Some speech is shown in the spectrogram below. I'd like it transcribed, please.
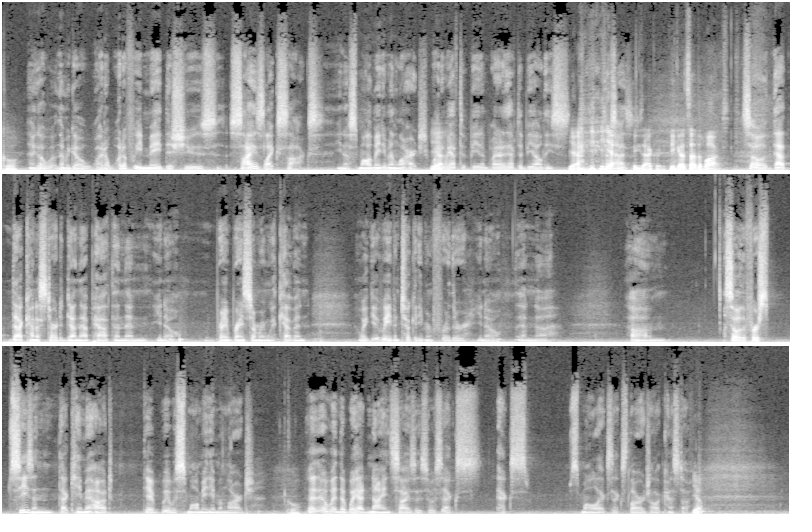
Cool. And I go then we go why don't what if we made the shoes size like socks you know small medium and large why Yeah. do we have to be why do they have to be all these Yeah, yeah, sizes? exactly. Think outside the box. so that that kind of started down that path, and then you know, brain, brainstorming with Kevin, we we even took it even further, you know, and uh, um, so the first season that came out, it, it was small, medium, and large. Cool. Uh, when we had nine sizes, it was X, X, small, X, X large, all that kind of stuff. Yep.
